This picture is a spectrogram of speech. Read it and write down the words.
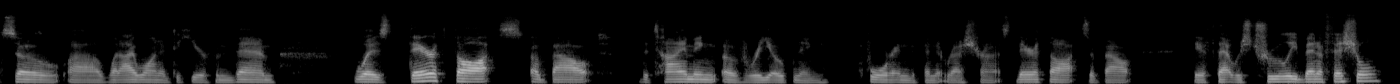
so, uh, what I wanted to hear from them was their thoughts about the timing of reopening for independent restaurants, their thoughts about if that was truly beneficial,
